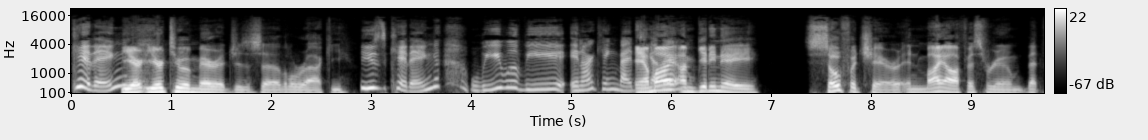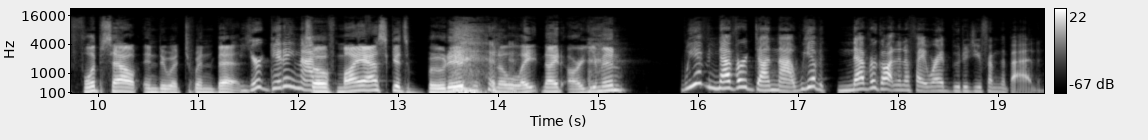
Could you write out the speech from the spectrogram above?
kidding. Year year two of marriage is uh, a little rocky. He's kidding. We will be in our king bed Am together. I? I'm getting a sofa chair in my office room that flips out into a twin bed. You're getting that. so if my ass gets booted in a late night argument, we have never done that. We have never gotten in a fight where I booted you from the bed.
